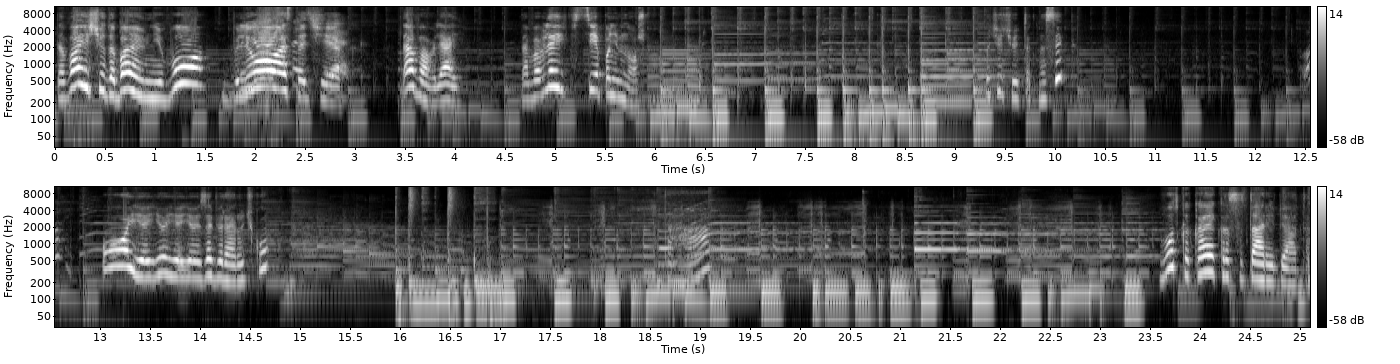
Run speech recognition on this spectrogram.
Давай еще добавим в него блесточек. Блесточек. Добавляй. Добавляй все понемножку. Чуть-чуть так насыпь. Ой, Ой-ой-ой-ой, забирай ручку. Так. Вот какая красота, ребята.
